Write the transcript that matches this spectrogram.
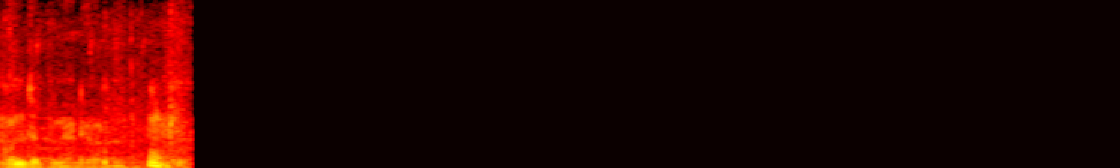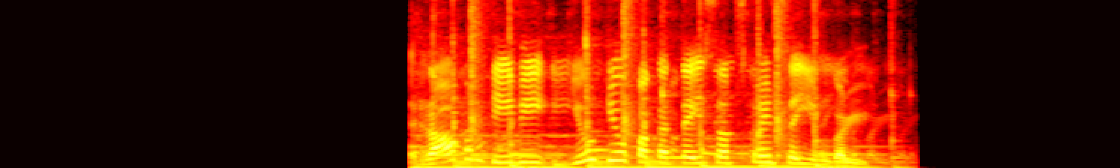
கொஞ்சம் பின்னாடி வருது ராகம் டிவி யூடியூப் பக்கத்தை சப்ஸ்கிரைப் செய்யுங்கள்.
